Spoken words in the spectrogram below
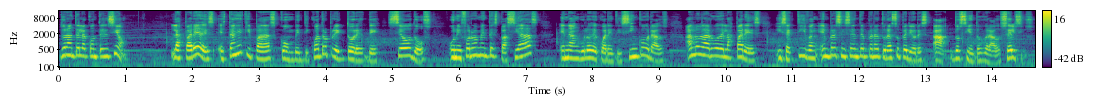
durante la contención. Las paredes están equipadas con 24 proyectores de CO2 uniformemente espaciadas en ángulo de 45 grados a lo largo de las paredes y se activan en presencia de temperaturas superiores a 200 grados Celsius.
